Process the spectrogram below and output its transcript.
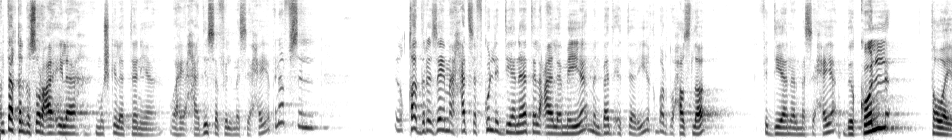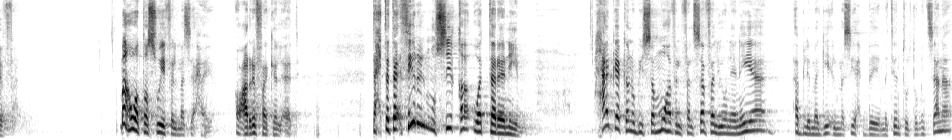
أنتقل بسرعة إلى المشكلة الثانية وهي حادثة في المسيحية بنفس القدر زي ما حادثه في كل الديانات العالمية من بدء التاريخ برضو حاصلة في الديانة المسيحية بكل طوائفها. ما هو تصويف المسيحية؟ أعرفها كالآتي. تحت تأثير الموسيقى والترانيم حاجة كانوا بيسموها في الفلسفة اليونانية قبل مجيء المسيح ب 200 300 سنة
